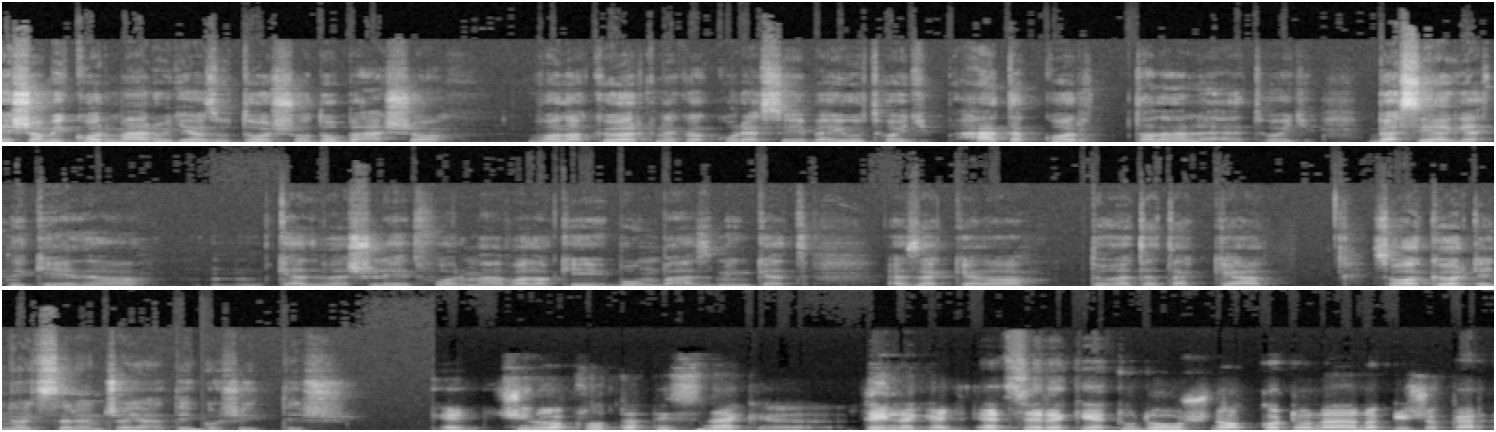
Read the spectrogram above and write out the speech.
és amikor már ugye az utolsó dobása van a körknek, akkor eszébe jut, hogy hát akkor talán lehet, hogy beszélgetni kéne a kedves létformával, aki bombáz minket ezekkel a töltetekkel. Szóval Körk egy nagy szerencsejátékos itt is egy csillagflottatisznek tényleg egy, egyszerre kell tudósnak, katonának és akár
